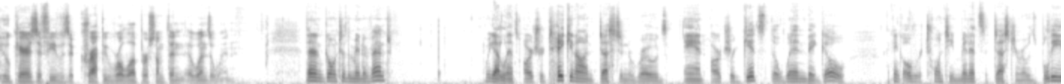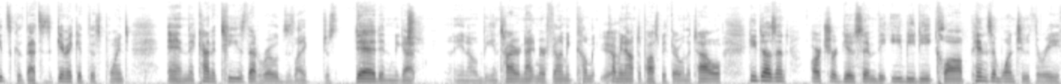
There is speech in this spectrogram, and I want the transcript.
Who cares if he was a crappy roll up or something? A win's a win. Then going to the main event, We got Lance Archer taking on Dustin Rhodes, and Archer gets the win. They go, I think, over 20 minutes. Dustin Rhodes bleeds because that's his gimmick at this point, and they kind of tease that Rhodes is like just dead, and we got. You know the entire Nightmare family coming Yeah. coming out to possibly throw in the towel. He doesn't. Archer gives him the EBD claw, pins him one, two, three,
